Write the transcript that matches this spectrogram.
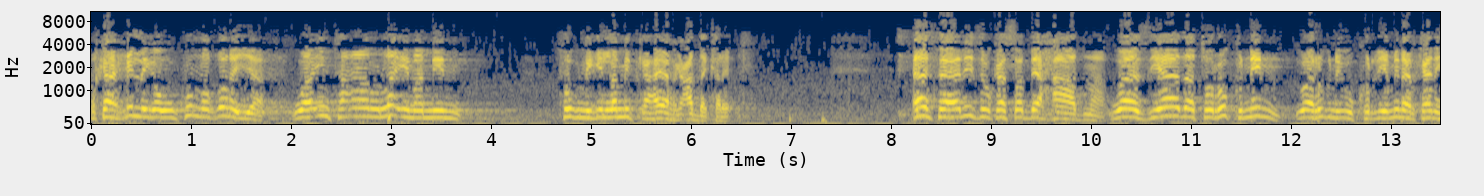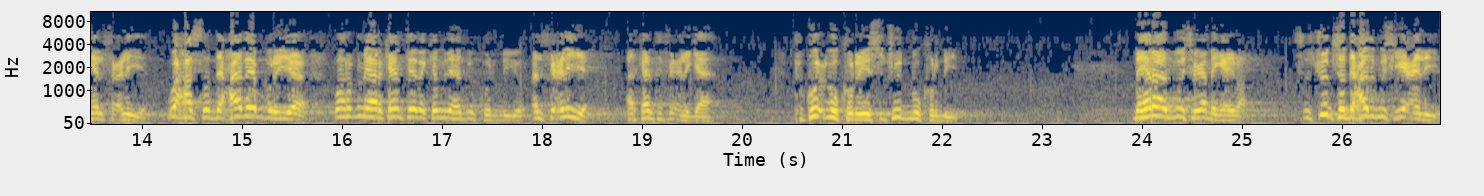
Markaa xilliga uu ku noqonaya waa inta aanu la imanin rugnigii la midka ahaa ee ragcadda kale ahaaliu ka saddexaadna waa ziyaadatu ruknin waa rugni uu kordhiyo min arkaanihi alficliya waxa saddexaadee buriya waa rugniga arkaanteeda ka mida hadduu kordhiyo alficliya arkaanta ficligaah rukuuc buu kordhiyey sujuud buu kordhiyey dheeraad buu iskaga dhigayba sujuud saddexaad buu iskaga celiyey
